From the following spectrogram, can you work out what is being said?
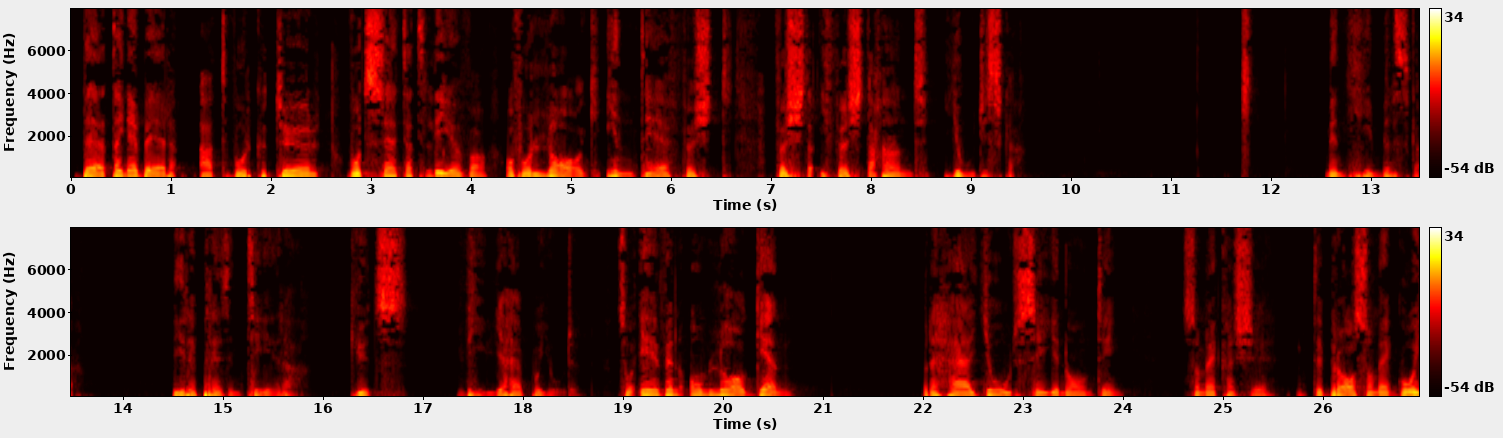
Detta innebär att vår kultur, vårt sätt att leva och vår lag inte är först, första, i första hand jordiska. Men himmelska. Vi representerar Guds vilja här på jorden. Så även om lagen på den här jorden säger någonting som är kanske inte bra, som är går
